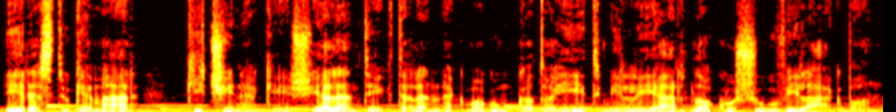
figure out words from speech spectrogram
Éreztük-e már kicsinek és jelentéktelennek magunkat a 7 milliárd lakosú világban,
